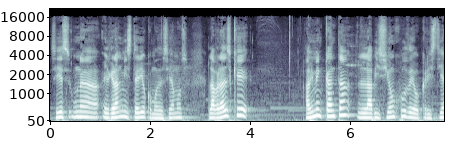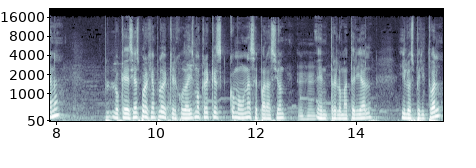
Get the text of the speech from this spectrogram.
Sí, es una el gran misterio, como decíamos. La verdad es que a mí me encanta la visión judeocristiana. Lo que decías, por ejemplo, de que el judaísmo cree que es como una separación entre lo material y lo espiritual.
